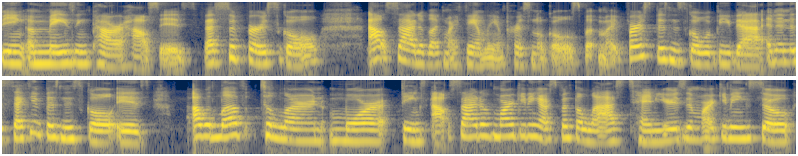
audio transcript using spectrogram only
being amazing powerhouses that's the first goal outside of like my family and personal goals. But my first business goal would be that. And then the second business goal is I would love to learn more things outside of marketing. I've spent the last 10 years in marketing. So,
